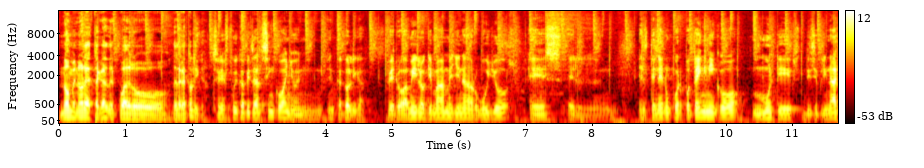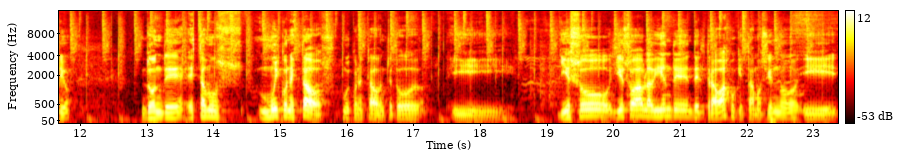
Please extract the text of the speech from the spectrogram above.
no menor a destacar del cuadro de la Católica. Sí, fui capitán cinco años en, en Católica, pero a mí lo que más me llena de orgullo es el, el tener un cuerpo técnico multidisciplinario donde estamos muy conectados, muy conectados entre todos y, y eso, y eso habla bien de- del trabajo que estamos haciendo y,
